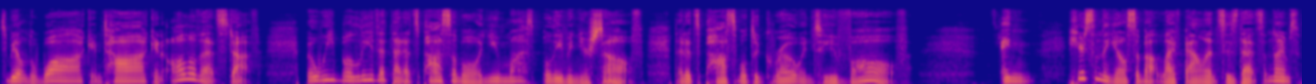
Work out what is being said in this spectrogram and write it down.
to be able to walk and talk and all of that stuff. But we believe that that it's possible and you must believe in yourself that it's possible to grow and to evolve. And here's something else about life balance is that sometimes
